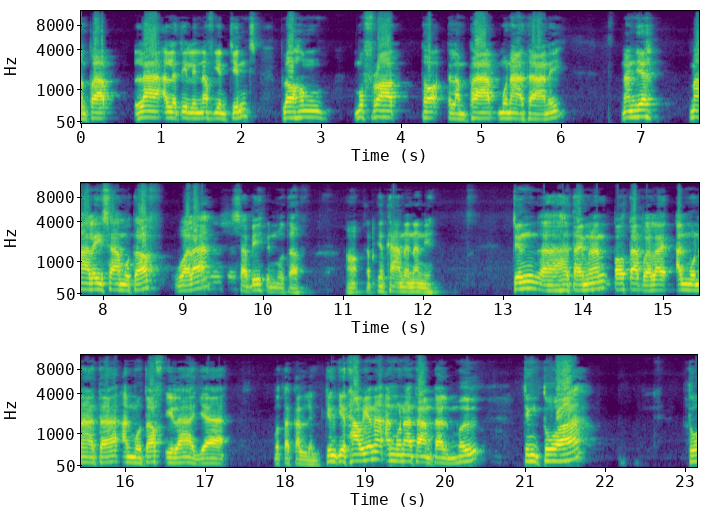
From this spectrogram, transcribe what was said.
លំបាបឡាអលទីលីណាហ្វយិនជីនប្លោហងមុហ្វរតតលំបាបមុណាតានីណានយះម៉ាឡៃសាមូតាហ្វវឡាសាប៊ីប៊ីនមូតាហ្វអត់កាត់ខាននៅណាននេះ ចឹងតែមិនតោះតាប់កន្លែងអលមូណាតាអលមូតាហ្វអ៊ីឡាយ៉ាមុតកលឹមចឹងជាថាវណាអលមូណាតាមតលមើចឹងតួតួ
